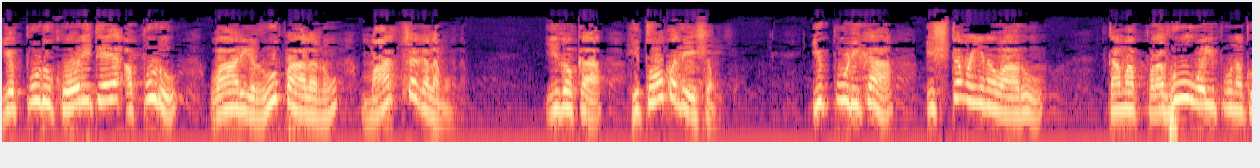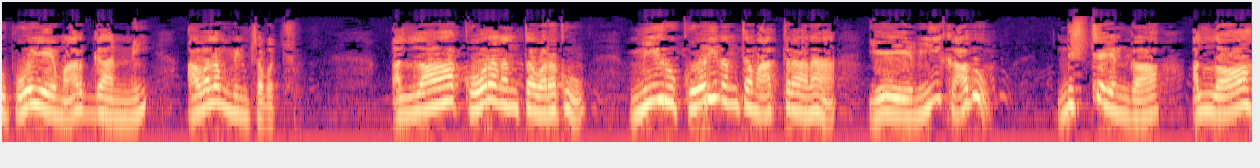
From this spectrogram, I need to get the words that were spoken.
ఎప్పుడు కోరితే అప్పుడు వారి రూపాలను మార్చగలము. ఇదొక హితోపదేశం. ఇప్పుడిక ఇష్టమైన వారు తమ ప్రభువు వైపునకు పోయే మార్గాన్ని అవలంబించవచ్చు. అల్లా కోరనంత వరకు మీరు కోరినంత మాత్రాన ఏమీ కాదు. నిశ్చయంగా అల్లాహ్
